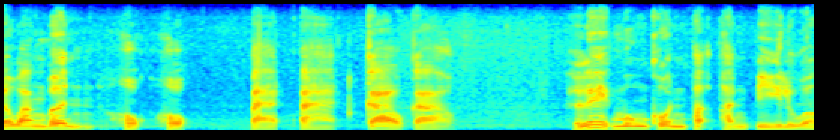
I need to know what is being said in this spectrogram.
ระวังเบิ้ลหกหกแปดแปดเก้าเก้าเลขมงคลพระพันปีหลวง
